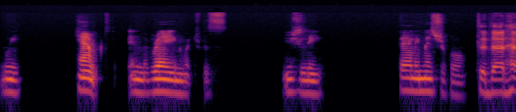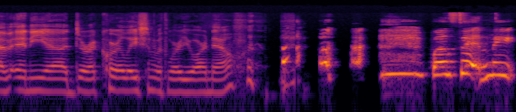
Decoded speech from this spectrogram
we camped in the rain, which was usually fairly miserable. Did that have any uh, direct correlation with where you are now? well, certainly,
